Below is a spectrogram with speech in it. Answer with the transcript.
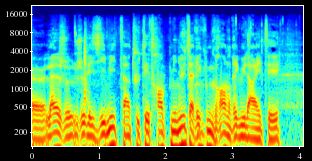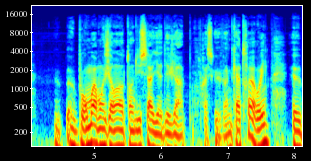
Euh, Là, je, je, les imite hein, toutes les 30 minutes avec une grande régularité. Euh, pour moi, moi j'avais entendu ça il y a déjà presque 24 heures, oui. Euh,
